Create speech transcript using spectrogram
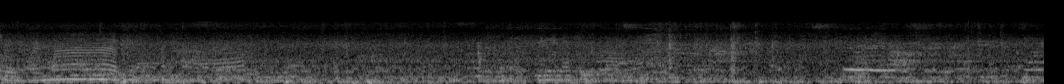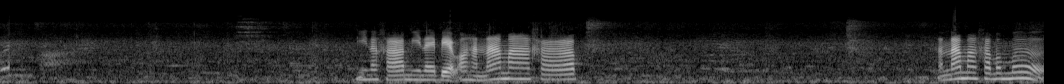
สวยมากเลยนะคะนี่นะคะนี่นะคะ มีในแบบเอาหันหน้ามาครับหันหน้ามาครับมาเมอร์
